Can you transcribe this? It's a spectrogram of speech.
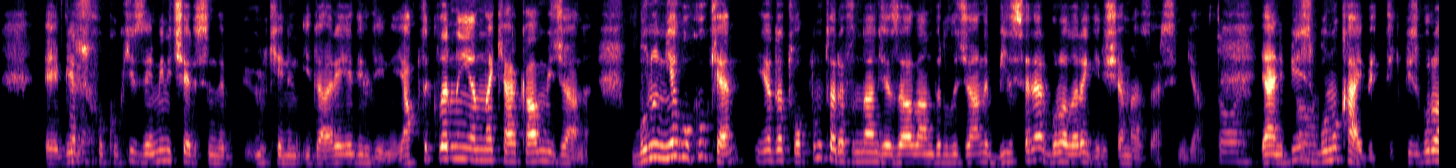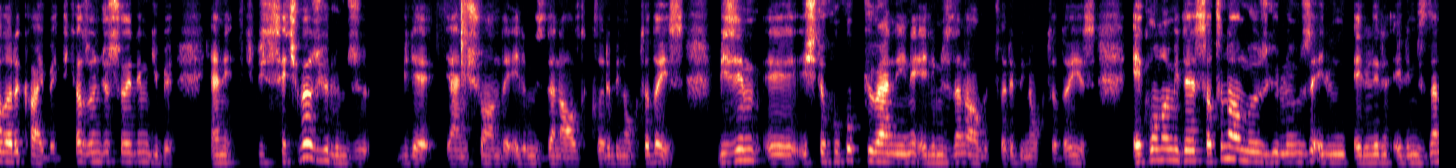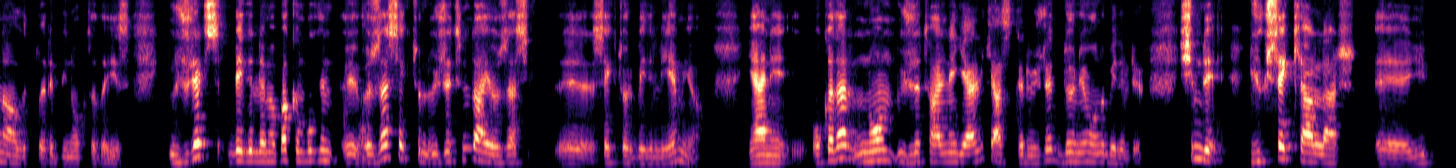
e, bir Tabii. hukuki zemin içerisinde ülkenin idare edildiğini, yaptıklarının yanına kar kalmayacağını, bunun ya hukuken ya da toplum tarafından cezalandırılacağını bilseler buralara girişemezler Simge Hanım. Doğru. Yani biz Doğru. bunu kaybettik. Biz buraları kaybettik. Az önce söylediğim gibi yani biz seçme özgürlüğümüzü bile yani şu anda elimizden aldıkları bir noktadayız. Bizim e, işte hukuk güvenliğini elimizden aldıkları bir noktadayız. Ekonomide satın alma özgürlüğümüzü elin, ellerin, elimizden aldıkları bir noktadayız. Ücret belirleme bakın bugün e, özel sektörün ücretini dahi özel e, sektör belirleyemiyor. Yani o kadar norm ücret haline geldi ki asgari ücret dönüyor onu belirliyor. Şimdi yüksek karlar, e,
